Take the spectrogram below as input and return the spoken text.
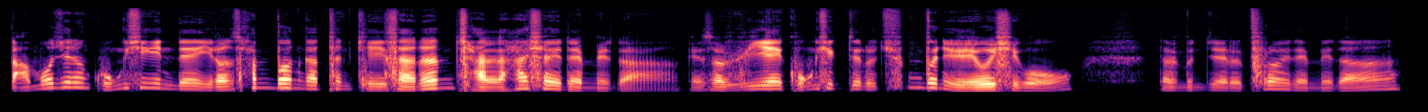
나머지는 공식인데 이런 3번 같은 계산은 잘 하셔야 됩니다. 그래서 위에 공식들을 충분히 외우시고 그다음에 문제를 풀어야 됩니다.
